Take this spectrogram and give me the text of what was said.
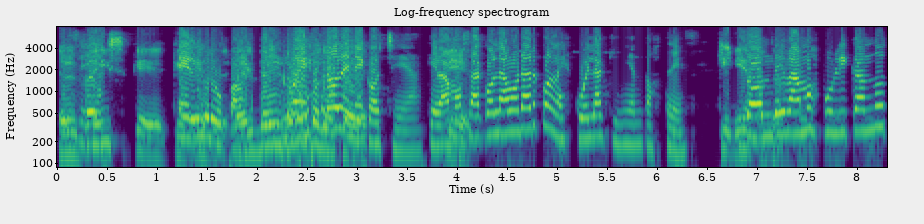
el Sí. Face que, que- el grupo. el del grupo nuestro de, ustedes. Necochea, que vamos Bien. a colaborar con la escuela 503, 500, donde vamos publicando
